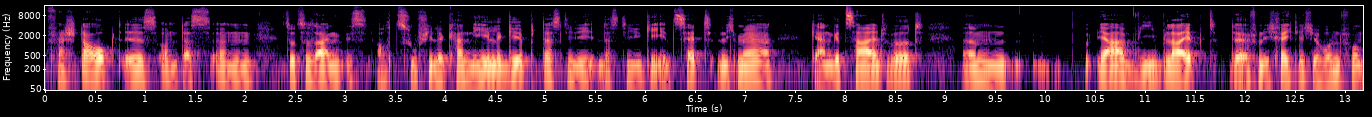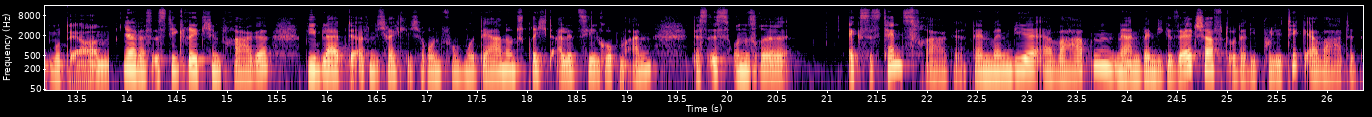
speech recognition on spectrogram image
verstaubt ist und dass ähm, sozusagen es auch zu viele Kanäle gibt, dass die, dass die GEZ nicht mehr gern gezahlt wird. Ähm, ja, wie bleibt der öffentlich-rechtliche Rundfunk modern? Ja, das ist die Gretchenfrage. Wie bleibt der öffentlich-rechtliche Rundfunk modern und spricht alle Zielgruppen an? Das ist unsere Existenzfrage. Denn wenn wir erwarten, nein, wenn die Gesellschaft oder die Politik erwartet,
